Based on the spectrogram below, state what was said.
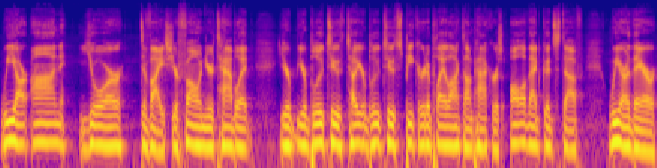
we are on your device, your phone, your tablet, your your Bluetooth. Tell your Bluetooth speaker to play Locked On Packers. All of that good stuff. We are there.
